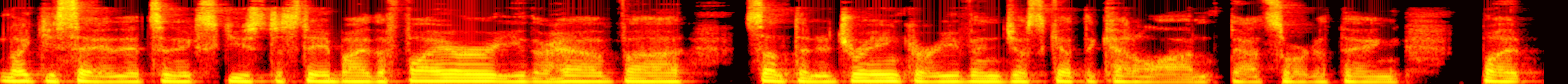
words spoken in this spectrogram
like you say it's an excuse to stay by the fire either have uh, something to drink or even just get the kettle on that sort of thing but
